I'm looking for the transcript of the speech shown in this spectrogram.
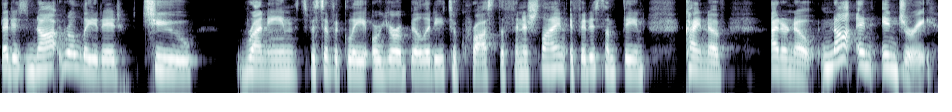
that is not related to running specifically or your ability to cross the finish line, if it is something kind of, I don't know, not an injury,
